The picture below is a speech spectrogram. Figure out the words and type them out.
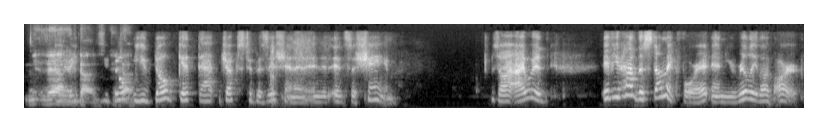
Yeah, You know, it does. You It don't does. you don't get that juxtaposition, and, and it- it's a shame. So I would, if you have the stomach for it and you really love art,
